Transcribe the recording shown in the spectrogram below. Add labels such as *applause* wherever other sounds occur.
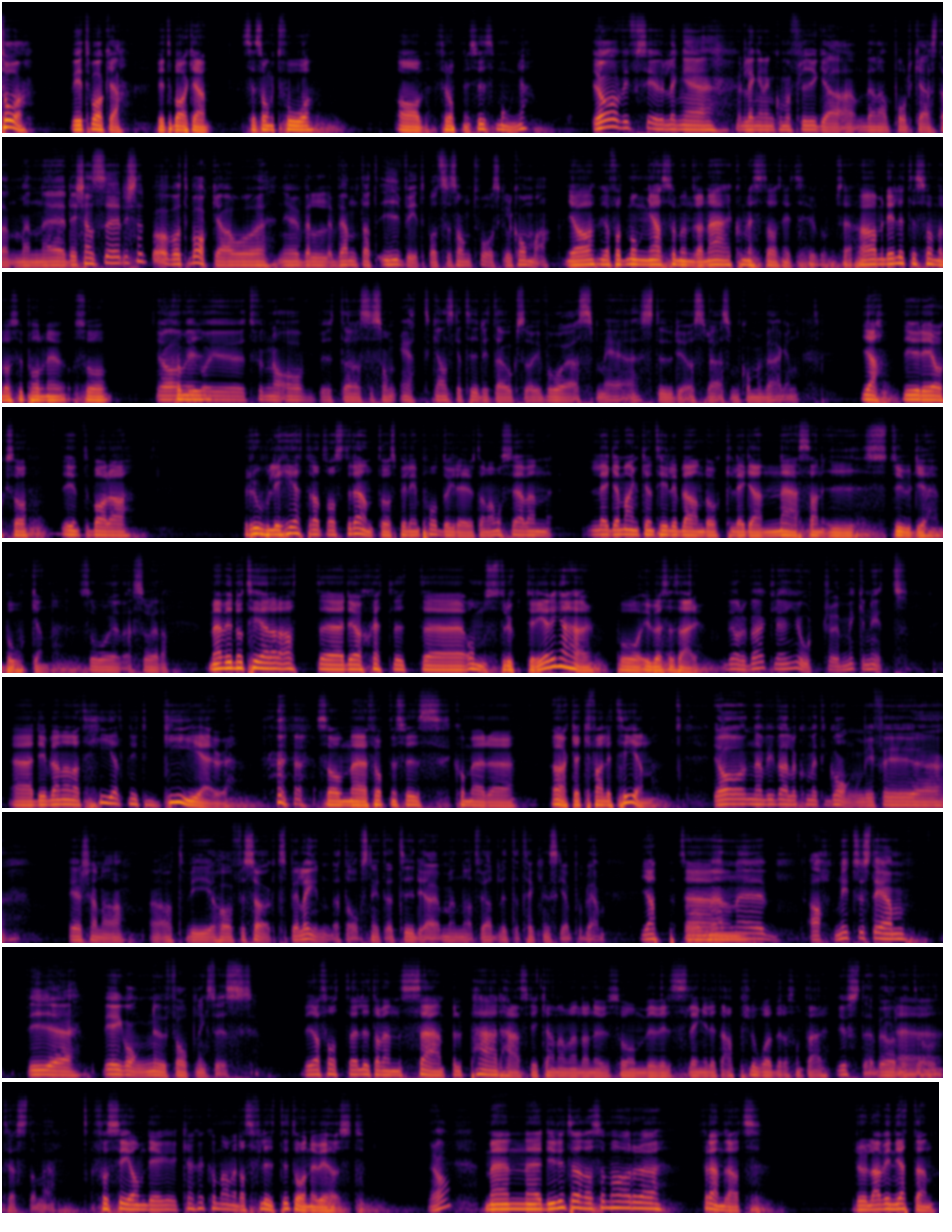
Så, vi är tillbaka. Vi är tillbaka. Säsong två av förhoppningsvis många. Ja, vi får se hur länge, hur länge den kommer flyga, den här podcasten. Men eh, det känns, det känns bra att vara tillbaka och ni har väl väntat ivrigt på att säsong två skulle komma. Ja, jag har fått många som undrar när kommer nästa avsnitt Hugo? Så, ja, men det är lite sommarlovsuppehåll nu och så Ja, vi var ju tvungna att avbyta säsong ett ganska tidigt där också i våras med studier och sådär som kom i vägen. Ja, det är ju det också. Det är inte bara roligheter att vara student och spela in podd och grejer utan man måste även lägga manken till ibland och lägga näsan i studieboken. Så är det, så är det. Men vi noterar att eh, det har skett lite eh, omstruktureringar här på USSR. Det har du verkligen gjort, mycket nytt. Eh, Det är bland annat helt nytt gear *laughs* som förhoppningsvis kommer öka kvaliteten. Ja, när vi väl har kommit igång, vi får ju erkänna att vi har försökt spela in detta avsnittet tidigare men att vi hade lite tekniska problem. Japp. Så, ehm, men eh, ja, nytt system, vi, eh, vi är igång nu förhoppningsvis. Vi har fått eh, lite av en sample pad här som vi kan använda nu som vi vill slänga lite applåder och sånt där. Just det, vi har lite Eh. att testa med. Får se om det kanske kommer användas flitigt då nu i höst. Ja, Men det är ju inte det enda som har förändrats. Rulla vignetten.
